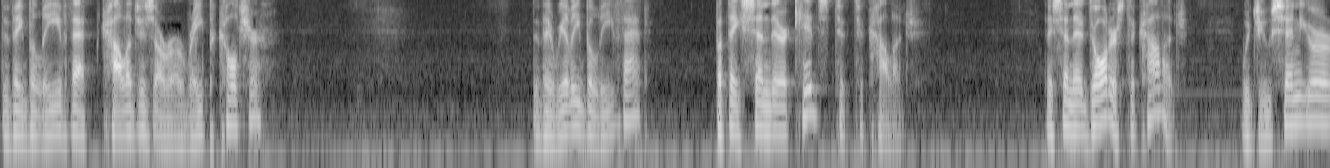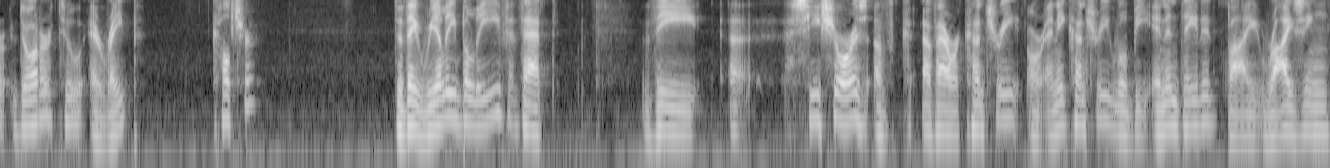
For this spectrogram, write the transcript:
Do they believe that colleges are a rape culture? Do they really believe that? But they send their kids to, to college. They send their daughters to college. Would you send your daughter to a rape culture? Do they really believe that the uh, seashores of of our country or any country will be inundated by rising,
